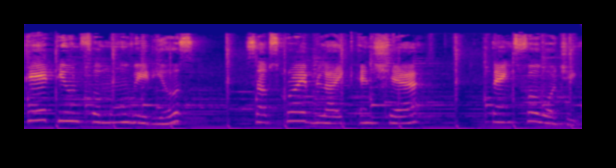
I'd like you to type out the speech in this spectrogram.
Stay tuned for more videos. Subscribe, like and share. Thanks for watching.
